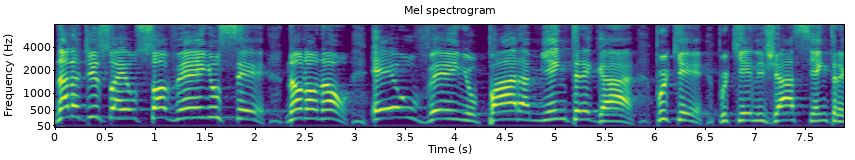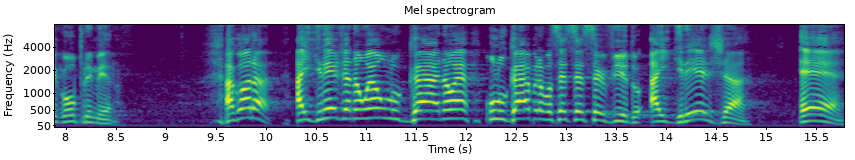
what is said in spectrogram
Nada disso é eu só venho ser. Não, não, não. Eu venho para me entregar. Por quê? Porque ele já se entregou primeiro. Agora, a igreja não é um lugar, não é um lugar para você ser servido. A igreja é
